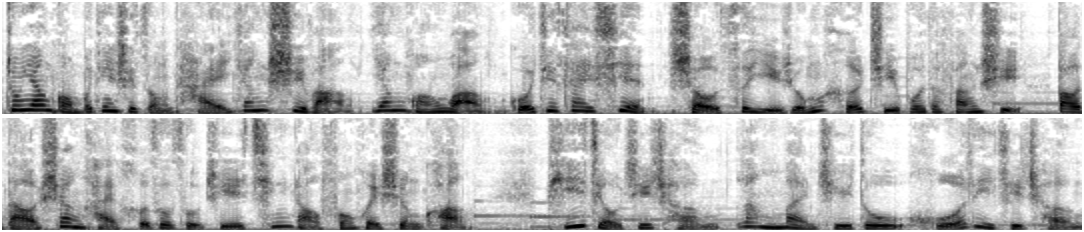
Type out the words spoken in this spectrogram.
中央广播电视总台央视网、央广网国际在线首次以融合直播的方式报道上海合作组织青岛峰会盛况。啤酒之城、浪漫之都、活力之城，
